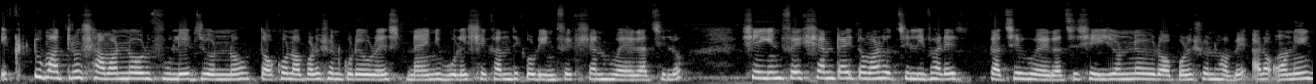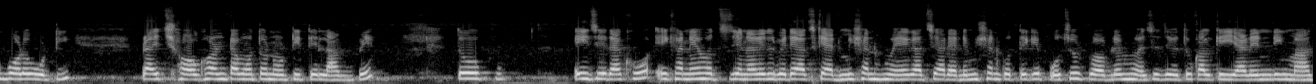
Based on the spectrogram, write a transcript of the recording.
একটু মাত্র সামান্য ওর ভুলের জন্য তখন অপারেশন করে ও রেস্ট নেয়নি বলে সেখান থেকে ওর ইনফেকশান হয়ে গেছিল। সেই ইনফেকশানটাই তোমার হচ্ছে লিভারের কাছে হয়ে গেছে, সেই জন্য ওর অপারেশন হবে। আর অনেক বড় ওটি, প্রায় ছ ঘণ্টা মতন ওটিতে লাগবে। তো এই যে দেখো, এখানে হচ্ছে জেনারেল বেডে আজকে অ্যাডমিশান হয়ে গেছে। আর অ্যাডমিশান করতে গিয়ে প্রচুর প্রবলেম হয়েছে, যেহেতু কালকে ইয়ার এন্ডিং মাস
